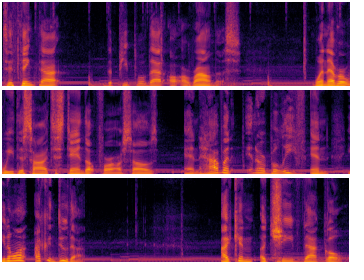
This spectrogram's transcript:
To think that the people that are around us, whenever we decide to stand up for ourselves and have an inner belief in, you know what, I can do that. I can achieve that goal.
